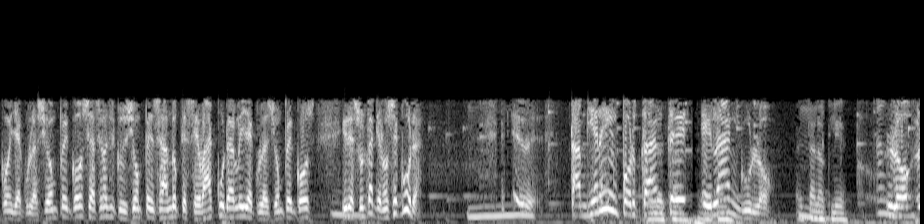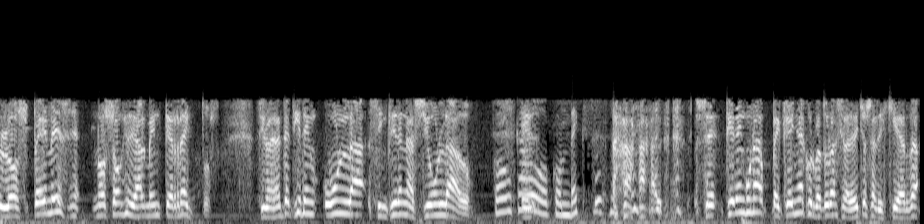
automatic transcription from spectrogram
con eyaculación precoz se hacen la circuncisión pensando que se va a curar la eyaculación precoz y resulta que no se cura. Mm. Eh, también es importante el ángulo. Lo- los penes no son generalmente rectos, sino generalmente tienen un la, se inclinan hacia un lado. ¿Cóncavo Eh, o convexo? se, tienen una pequeña curvatura hacia la derecha o hacia la izquierda,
